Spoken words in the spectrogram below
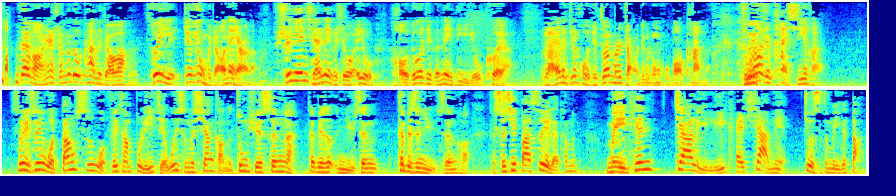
在网上什么都看得着啊，所以就用不着那样了。十年前那个时候，哎呦，好多这个内地游客呀来了之后就专门找这个龙虎豹看呢，主要是看稀罕。所以，所以我当时我非常不理解，为什么香港的中学生啊，特别是女生，特别是女生哈，十七八岁了，他们每天家里离开下面就是这么一个档，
